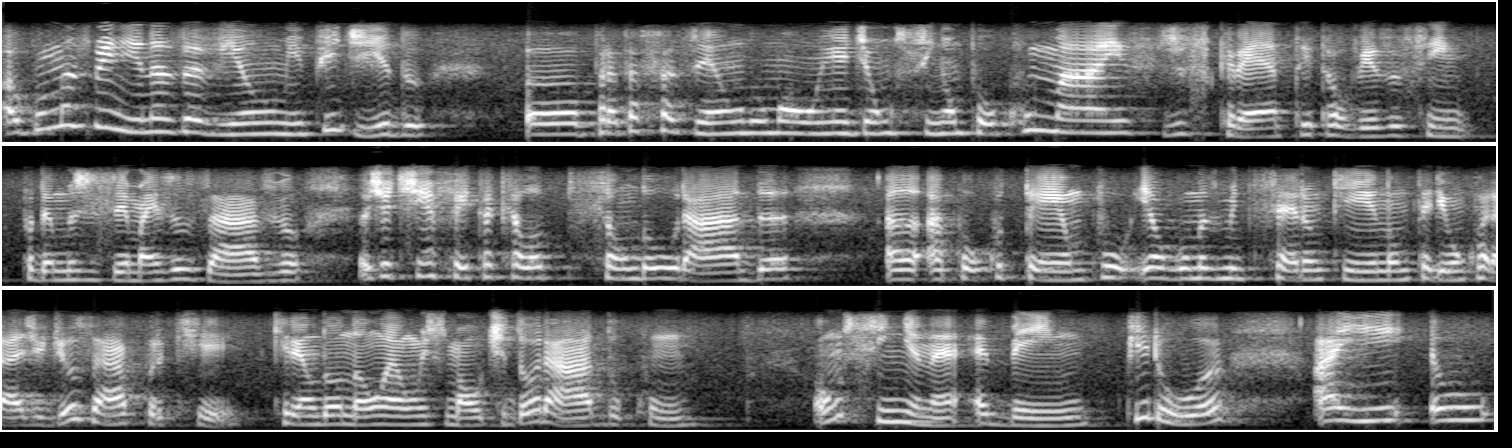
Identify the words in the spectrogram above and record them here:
Algumas meninas haviam me pedido para estar tá fazendo uma unha de oncinha um pouco mais discreta e talvez assim, podemos dizer, mais usável. Eu já tinha feito aquela opção dourada uh, há pouco tempo e algumas me disseram que não teriam coragem de usar, porque, querendo ou não, é um esmalte dourado com oncinha, né? É bem perua. Aí eu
